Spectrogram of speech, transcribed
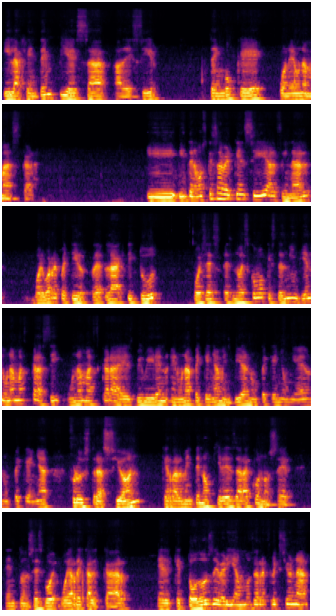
y la gente empieza a decir, tengo que poner una máscara, y, tenemos que saber que en sí, al final, vuelvo a repetir, la actitud, pues es, no es como que estés mintiendo, una máscara sí, una máscara es vivir en, una pequeña mentira, en un pequeño miedo, en una pequeña frustración que realmente no quieres dar a conocer. Entonces voy, a recalcar el que todos deberíamos de reflexionar,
